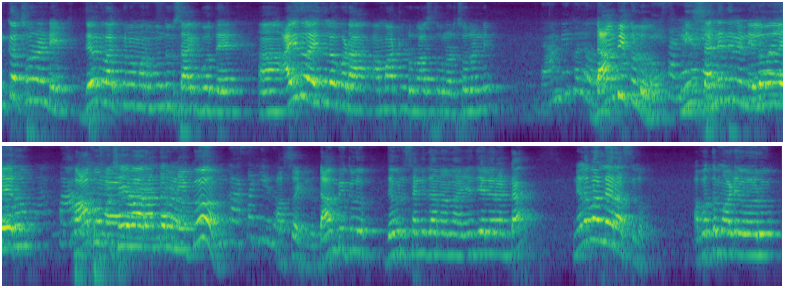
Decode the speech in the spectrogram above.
ఇంకా చూడండి దేవుని వాక్యంలో మనం ముందుకు సాగిపోతే ఐదు ఐదులో కూడా ఆ మాటలు రాస్తున్నాడు చూడండి. డాంబికులు. నీ సన్నిధిని నిలవలేరు. పాపము చేయవారందరూ నీకు అసహ్యులు. డాంబికులు దేవుని సన్నిధానంలో ఏం చేయలేరంట? నిలబడలేరు అసలు. అబద్ధం ఆడేవారు?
